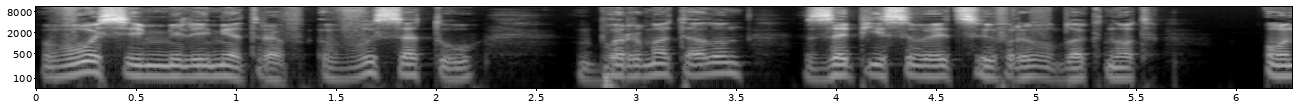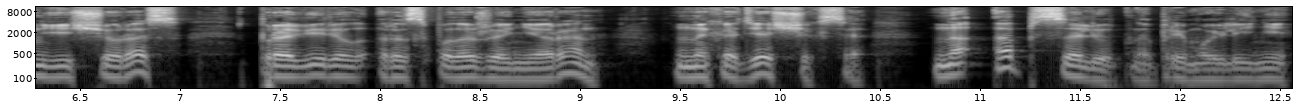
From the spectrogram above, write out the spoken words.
8 миллиметров в высоту. Бормотал он, записывая цифры в блокнот. Он еще раз проверил расположение ран, находящихся на абсолютно прямой линии.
